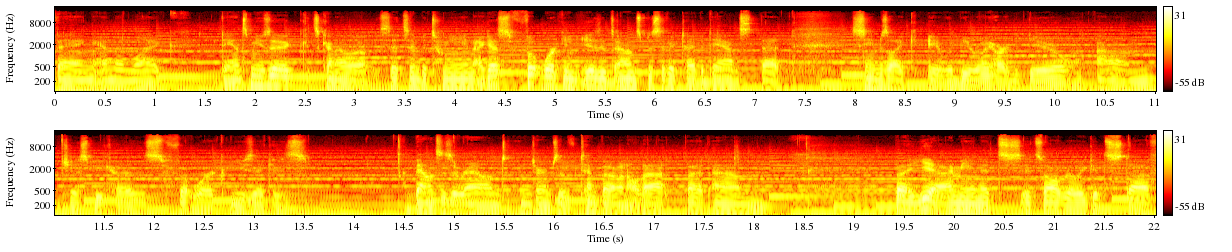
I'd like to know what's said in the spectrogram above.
thing, and then like dance music. It's kind of sits in between. I guess footworking is its own specific type of dance that seems like it would be really hard to do, um, just because footwork music is bounces around in terms of tempo and all that. But um, but yeah, I mean, it's it's all really good stuff.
